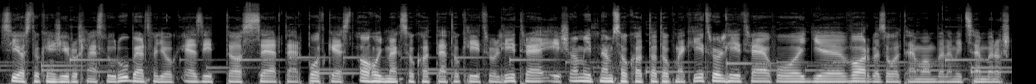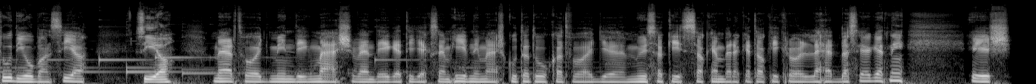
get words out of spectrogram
Sziasztok, én Zsíros László Róbert vagyok, ez itt a Szertár Podcast, ahogy megszokhattátok hétről hétre, és amit nem szokhattatok meg hétről hétre, hogy Varga Zoltán van velem itt szemben a stúdióban. Szia! Szia! Mert hogy mindig más vendéget igyekszem hívni, más kutatókat, vagy műszaki szakembereket, akikről lehet beszélgetni, és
